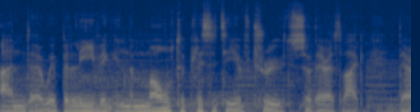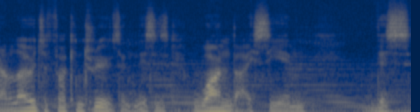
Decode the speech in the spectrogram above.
and uh, we're believing in the multiplicity of truths. So there's like, there are loads of fucking truths, and this is one that I see in this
